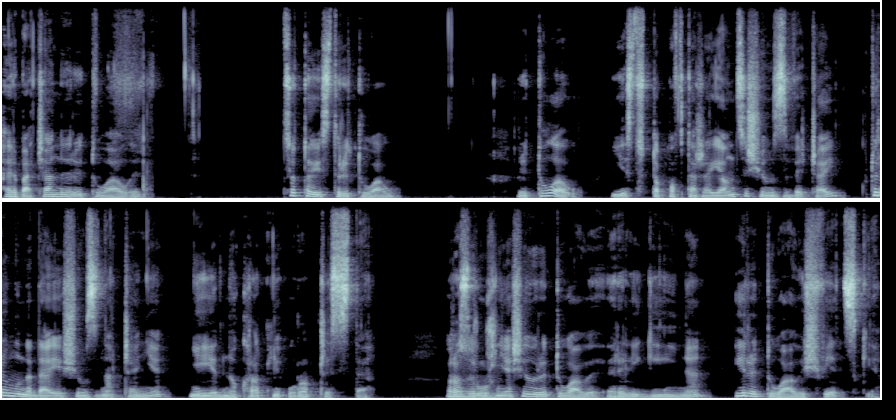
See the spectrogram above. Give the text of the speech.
Herbaciane rytuały. Co to jest rytuał? Rytuał jest to powtarzający się zwyczaj, któremu nadaje się znaczenie niejednokrotnie uroczyste. Rozróżnia się rytuały religijne i rytuały świeckie.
